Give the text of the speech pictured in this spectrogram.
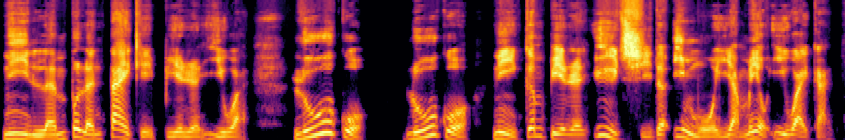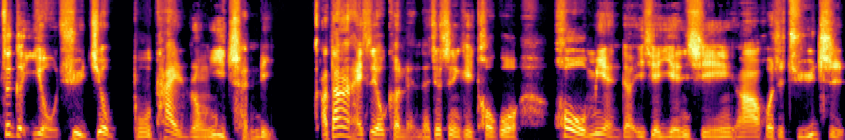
你能不能带给别人意外？如果如果你跟别人预期的一模一样，没有意外感，这个有趣就不太容易成立啊。当然还是有可能的，就是你可以透过后面的一些言行啊，或是举止，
